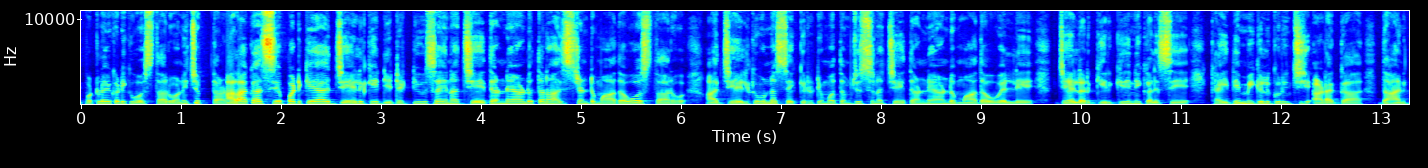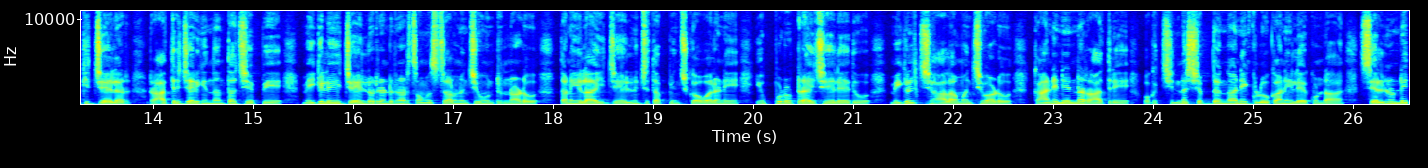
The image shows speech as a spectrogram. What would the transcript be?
కాసేపట్లో ఇక్కడికి వస్తారు అని చెప్తాడు. అలా కాసేపటికే ఆ జైలుకి డిటెక్టివ్స్ అయిన చైతన్య అండ్ తన అసిస్టెంట్ మాధవ్ వస్తారు. ఆ జైలుకి ఉన్న సెక్యూరిటీ మొత్తం చూసిన చైతన్య అండ్ మాధవ్ వెళ్ళి జైలర్ గిర్గిని కలిసి ఖైదీ మిగిలి గురించి అడగ్గా దానికి జైలర్ రాత్రి జరిగిందంతా చెప్పి మిగిలి ఈ జైల్లో రెండున్నర సంవత్సరాల నుంచి ఉంటున్నాడు. తను ఇలా ఈ జైలు నుంచి తప్పించుకోవాలని ఎప్పుడూ ట్రై చేయలేదు. మిగిలి చాలా మంచివాడు. కానీ నిన్న రాత్రి ఒక చిన్న శబ్దం కానీ క్లూ కానీ లేకుండా సెల్ నుండి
